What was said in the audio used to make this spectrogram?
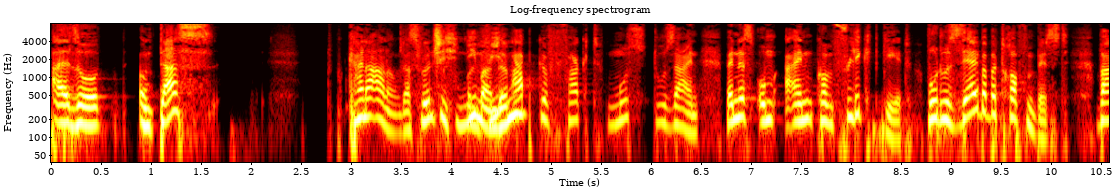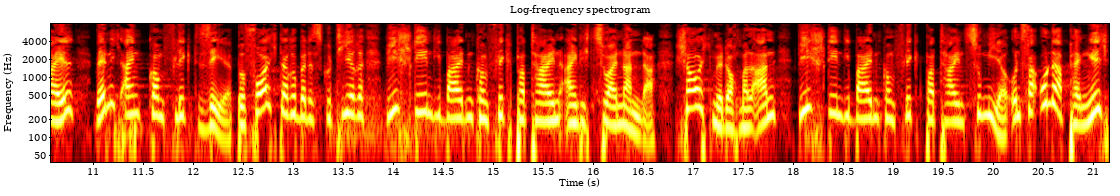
Also, und das, keine Ahnung, das wünsche ich Und niemandem. wie abgefuckt musst du sein, wenn es um einen Konflikt geht, wo du selber betroffen bist? Weil, wenn ich einen Konflikt sehe, bevor ich darüber diskutiere, wie stehen die beiden Konfliktparteien eigentlich zueinander, schaue ich mir doch mal an, wie stehen die beiden Konfliktparteien zu mir? Und zwar unabhängig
